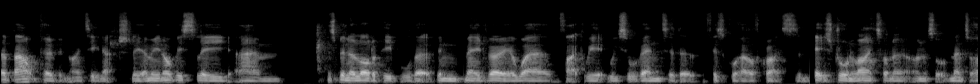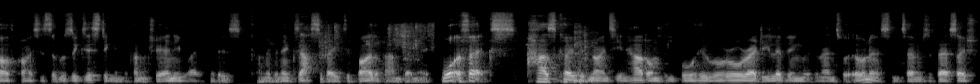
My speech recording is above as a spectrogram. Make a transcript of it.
about covid-19 actually i mean obviously um, there's been a lot of people that have been made very aware of the fact we, we sort of entered a physical health crisis and it's drawn light on a, on a sort of mental health crisis that was existing in the country anyway, but is kind of been exacerbated by the pandemic. What effects has COVID 19 had on people who are already living with a mental illness in terms of their social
